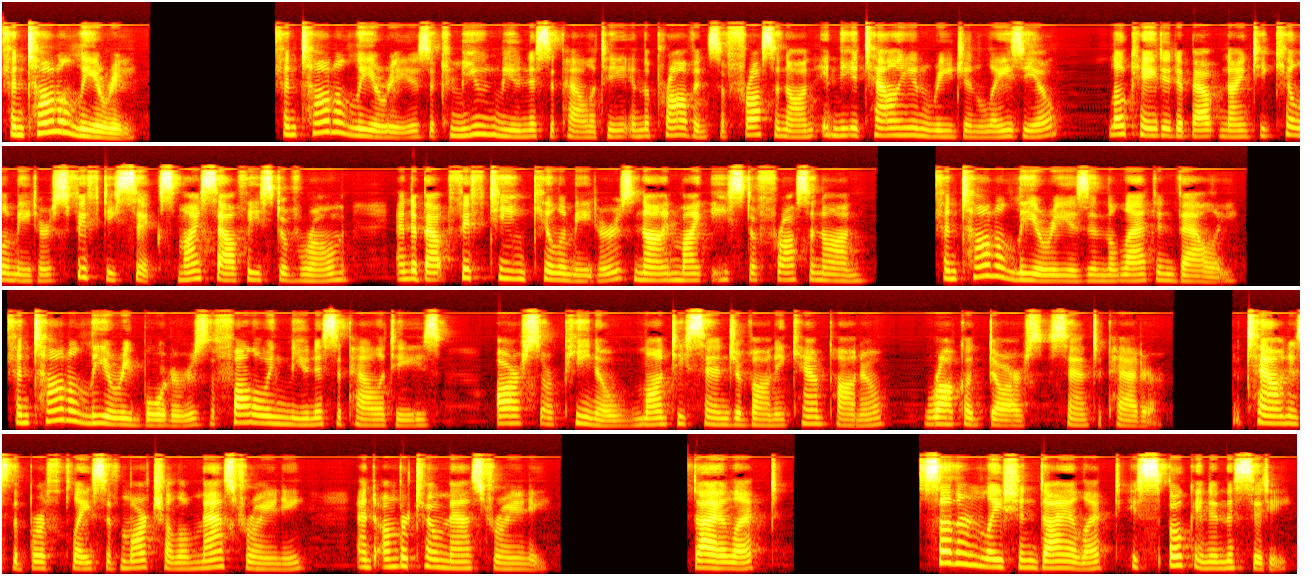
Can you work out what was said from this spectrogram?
Fontana Liri Fontana Liri is a comune municipality in the province of Frosinone in the Italian region Lazio, located about 90 kilometers 56 mi southeast of Rome and about 15 kilometers 9 mi east of Frosinone. Fontana Liri is in the Latin Valley. Fontana Liri borders the following municipalities: Arce Arpino, Monte San Giovanni Campano, Rocca d'Arce, Santopadre. The town is the birthplace of Marcello Mastroianni and Umberto Mastroianni. Dialect Southern Latian dialect is spoken in the city.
